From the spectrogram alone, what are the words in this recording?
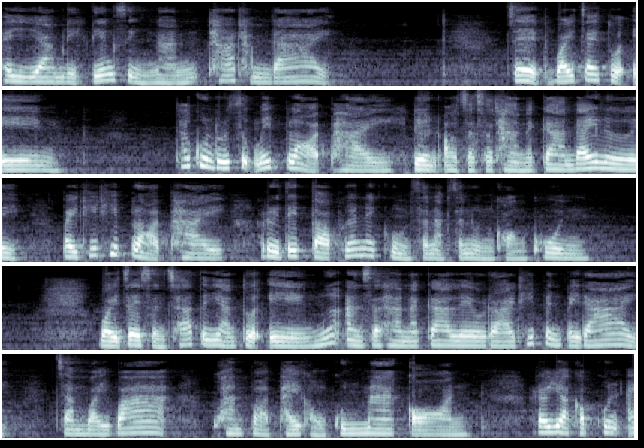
พยายามหลีกเลี่ยงสิ่งนั้นถ้าทำได้ 7. ไว้ใจตัวเอง ถ้าคุณรู้สึกไม่ปลอดภัย เดินออกจากสถานการณ์ได้เลย ไปที่ที่ปลอดภัย หรือติดต่อเพื่อนในกลุ่มสนับสนุนของคุณ ไว้ใจสัญชาตญาณตัวเองเมื่ออ่านสถานการณ์เลวร้ายที่เป็นไปได้จำไว้ว่าความปลอดภัยของคุณมาก่อน เราอยากขอบคุณไอ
